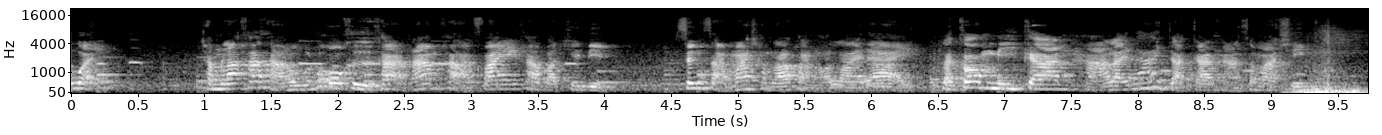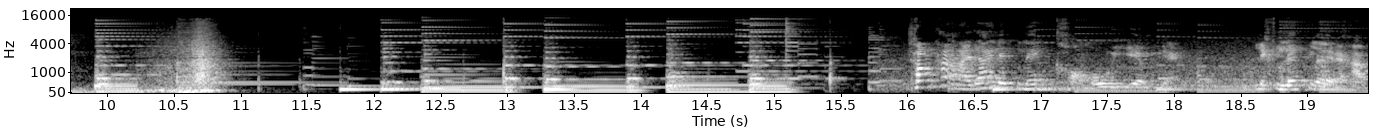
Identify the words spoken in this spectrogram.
ด้วยชำระค่าสาธารณูปโภคก็คือค่าน้ำค่าไฟค่าบัตรเครดิต ซึ่งสามารถชำระผ่านออนไลน์ได้ แล้วก็มีการหารายได้จากการหาสมาชิกช่องทางรายได้เล็กๆของ OEM เนี่ย เล็กๆเลยนะครับ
